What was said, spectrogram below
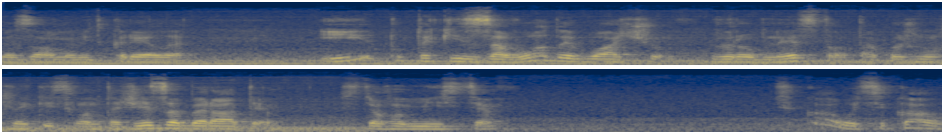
ми з вами відкрили. І тут якісь заводи бачу, виробництво, також можна якісь вантажі забирати з цього місця. Цікаво, цікаво.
